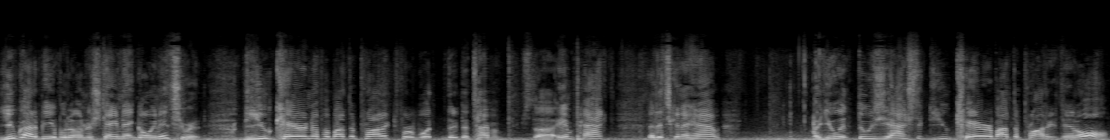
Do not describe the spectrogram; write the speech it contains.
You've got to be able to understand that going into it. Do you care enough about the product for what the, the type of uh, impact that it's going to have? Are you enthusiastic? Do you care about the product at all?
